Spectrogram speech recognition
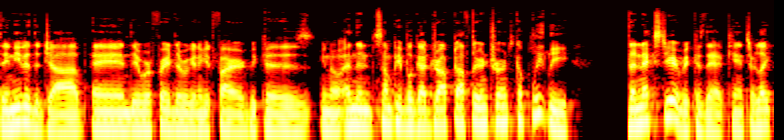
they needed the job and they were afraid they were going to get fired because you know and then some people got dropped off their insurance completely the next year because they had cancer. Like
